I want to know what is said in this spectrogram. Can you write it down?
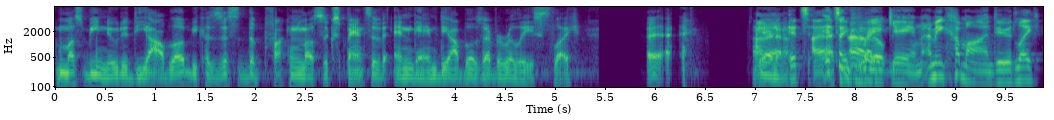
must be new to Diablo because this is the fucking most expansive end game Diablo's ever released. Like, I, I don't know. it's I- I it's a think- great game i mean come on dude like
